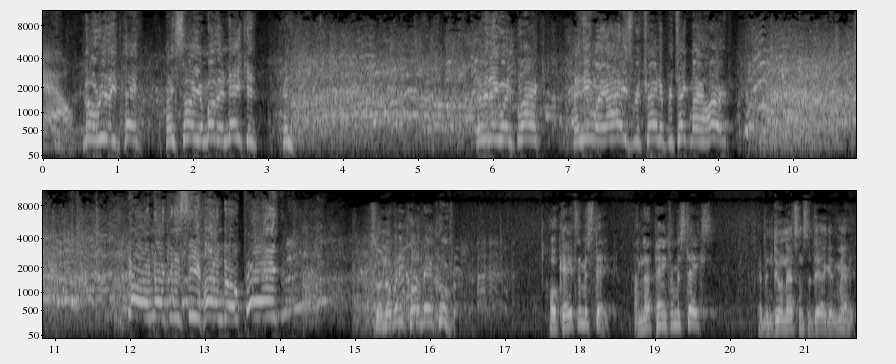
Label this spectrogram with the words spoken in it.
Very funny, Al. No, really, Peg. I saw your mother naked, and everything went black. I think my eyes were trying to protect my heart. Now I'm not gonna see Hondo, Peg! So nobody called Vancouver. Okay, it's a mistake. I'm not paying for mistakes. I've been doing that since the day I got married.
